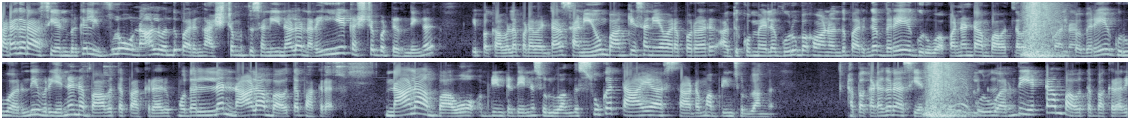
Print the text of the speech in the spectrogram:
கடகராசி அன்பர்கள் இவ்வளோ நாள் வந்து பாருங்க அஷ்டமத்து சனியினால் நிறைய கஷ்டப்பட்டு இருந்தீங்க. இப்போ கவலைப்பட வேண்டாம். சனியும் பாக்கிய சனியாக வரப்போறாரு. அதுக்கும் மேலே குரு பகவான் வந்து பாருங்க விரைய குருவா பன்னெண்டாம் பாவத்தில் வந்து இப்போ விரைய குருவாக இருந்து இவர் என்னென்ன பாவத்தை பார்க்கறாரு? முதல்ல நாலாம் பாவத்தை பார்க்கறாரு. நாலாம் பாவம் அப்படின்றது என்ன சொல்லுவாங்க? சுக தாயார் ஸ்தானம் அப்படின்னு சொல்லுவாங்க. அப்ப கடகராசி என்பது குருவா இருந்து எட்டாம் பாவத்தை பார்க்கறாரு.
